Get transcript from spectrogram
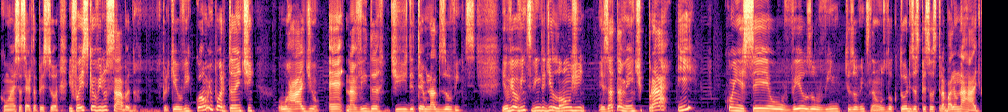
com essa certa pessoa. E foi isso que eu vi no sábado. Porque eu vi quão importante o rádio é na vida de determinados ouvintes. Eu vi ouvintes vindo de longe exatamente para ir conhecer ou ver os ouvintes, os ouvintes não, os locutores, as pessoas que trabalham na rádio.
